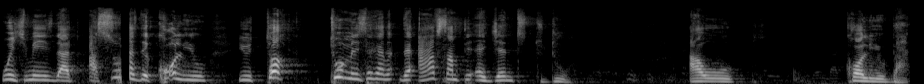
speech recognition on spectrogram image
Which means that as soon as they call you, you talk two minutes later, I have something urgent to do. I will call you back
